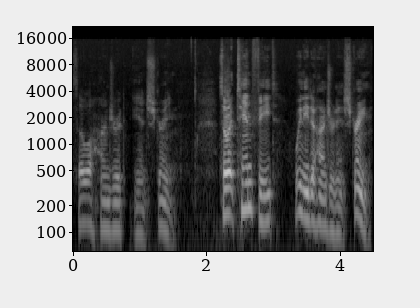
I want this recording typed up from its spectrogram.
So a 100 inch screen. So at 10 feet, we need a 100 inch screen.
